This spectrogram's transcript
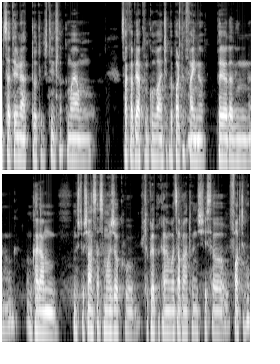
s-a terminat totul, știi, sau că mai am, sau că abia acum cumva începe partea mm-hmm. faină, perioada din, în care am, nu știu, șansa să mă joc cu lucrurile pe care am învățat până atunci și să fac ceva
